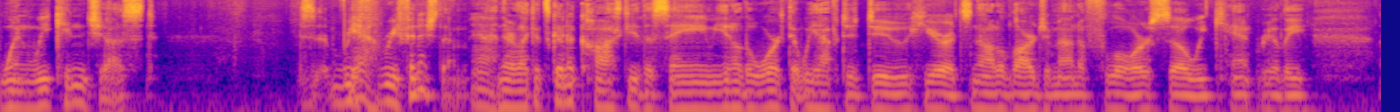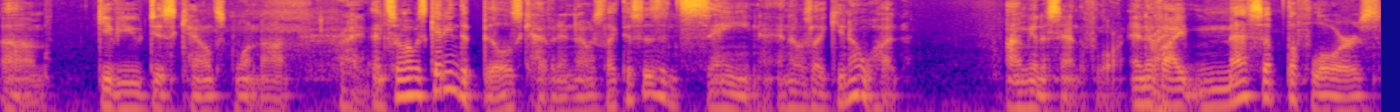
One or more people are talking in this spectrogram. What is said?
when we can just?" Re- Yeah. refinish them Yeah. and they're like it's going to cost you the same you know the work that we have to do here it's not a large amount of floor so we can't really um, give you discounts and whatnot Right. and so i was getting the bills kevin and i was like this is insane and i was like you know what i'm going to sand the floor and if i mess up the floors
